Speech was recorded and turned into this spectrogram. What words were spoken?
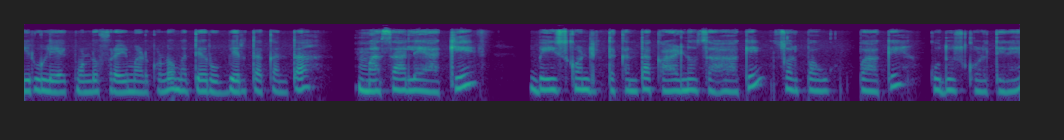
ಈರುಳ್ಳಿ ಹಾಕ್ಕೊಂಡು ಫ್ರೈ ಮಾಡಿಕೊಂಡು ಮತ್ತು ರುಬ್ಬಿರ್ತಕ್ಕಂಥ ಮಸಾಲೆ ಹಾಕಿ, ಬೇಯಿಸ್ಕೊಂಡಿರ್ತಕ್ಕಂಥ ಕಾಳನ್ನೂ ಸಹ ಹಾಕಿ ಸ್ವಲ್ಪ ಉಪ್ಪು ಹಾಕಿ ಕುದಿಸ್ಕೊಳ್ತೀನಿ.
